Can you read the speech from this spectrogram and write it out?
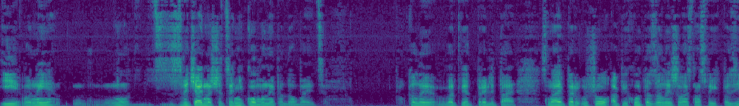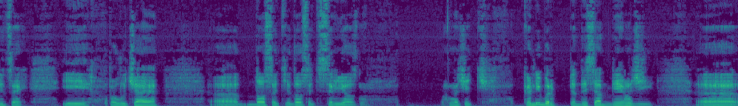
І вони, ну, звичайно, що це нікому не подобається. Коли в ответ прилітає. Снайпер ушов, а піхота залишилась на своїх позиціях і получає е, досить, досить серйозно. Значить, калібр 50 BMG. Е,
